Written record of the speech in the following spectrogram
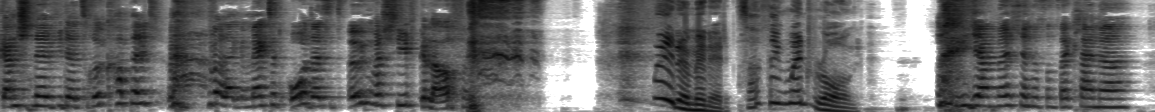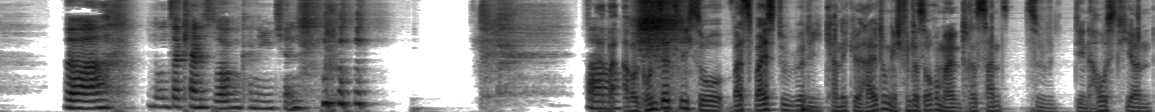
ganz schnell wieder zurückhoppelt, weil er gemerkt hat, oh, da ist jetzt irgendwas schief gelaufen. wait a minute. Something went wrong. ja, Möllchen ist unser kleiner, ja, unser kleines Sorgenkaninchen. Aber, aber grundsätzlich so, was weißt du über die Kanickelhaltung? Ich finde das auch immer interessant, zu den Haustieren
